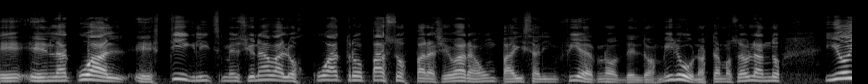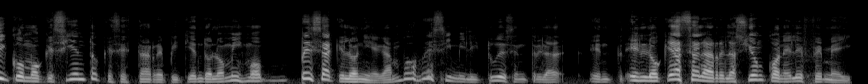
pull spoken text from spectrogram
eh, en la cual eh, Stiglitz mencionaba los cuatro pasos para llevar a un país al infierno del 2001, estamos hablando, y hoy como que siento que se está repitiendo lo mismo, pese a que lo niegan. ¿Vos ves similitudes entre la, entre, en lo que hace a la relación con el FMI,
